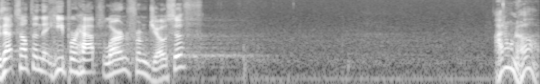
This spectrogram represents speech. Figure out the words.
is that something that he perhaps learned from Joseph? I don't know.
